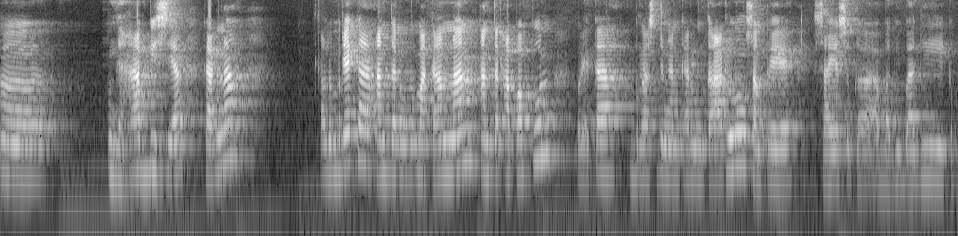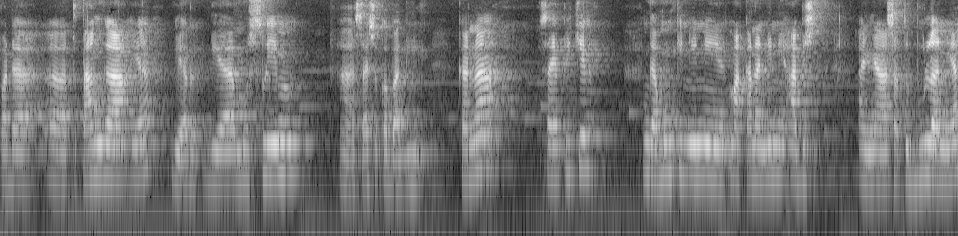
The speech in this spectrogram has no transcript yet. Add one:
eh, nggak habis ya, karena kalau mereka antar makanan, antar apa pun, mereka beras dengan karung-karung sampai saya suka bagi-bagi kepada uh, tetangga ya, biar dia muslim. Nah, saya suka bagi. Karena saya pikir nggak mungkin ini makanan ini habis hanya satu bulan ya.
